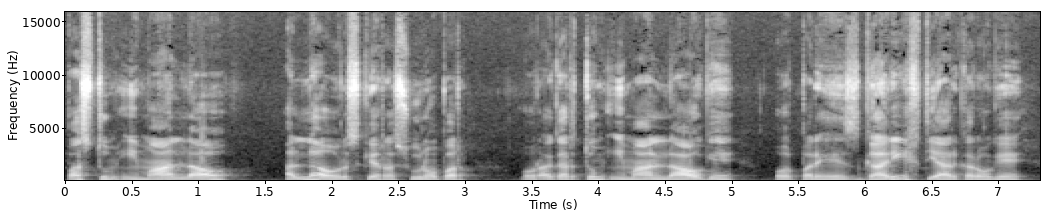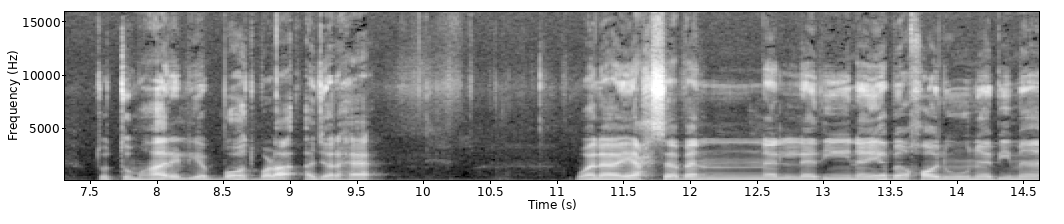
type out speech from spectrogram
پس تم ایمان لاؤ اللہ اور اس کے رسولوں پر، اور اگر تم ایمان لاؤ گے اور پرہیزگاری اختیار کرو گے، تو تمہارے لیے بہت بڑا اجر ہے۔ ولا يحسبن الذين يبخلون بما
